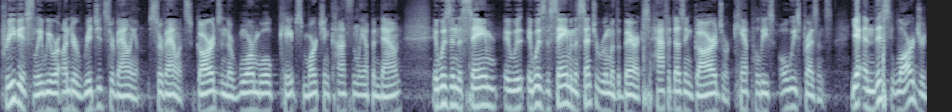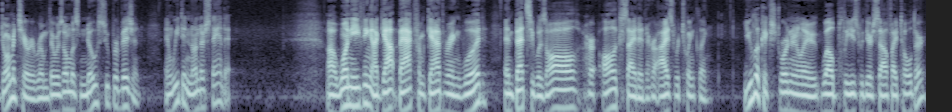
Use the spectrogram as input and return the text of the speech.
Previously, we were under rigid surveillance, guards in their warm wool capes marching constantly up and down. It was, in the same, it, was, it was the same in the center room of the barracks, half a dozen guards or camp police always present. Yet in this larger dormitory room, there was almost no supervision, and we didn't understand it. Uh, one evening, I got back from gathering wood, and Betsy was all, her, all excited, her eyes were twinkling. You look extraordinarily well pleased with yourself, I told her.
